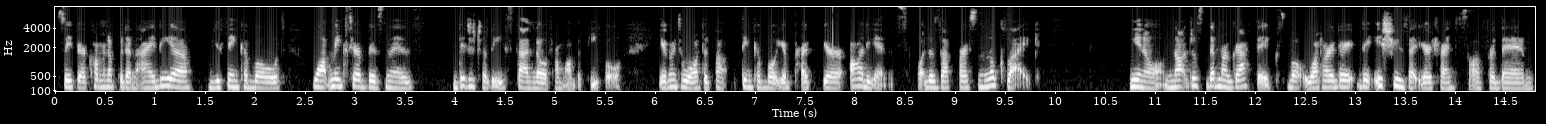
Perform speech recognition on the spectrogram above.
So if you're coming up with an idea, you think about what makes your business digitally stand out from other people. You're going to want to th- think about your your audience. What does that person look like? You know, not just demographics, but what are the, the issues that you're trying to solve for them?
